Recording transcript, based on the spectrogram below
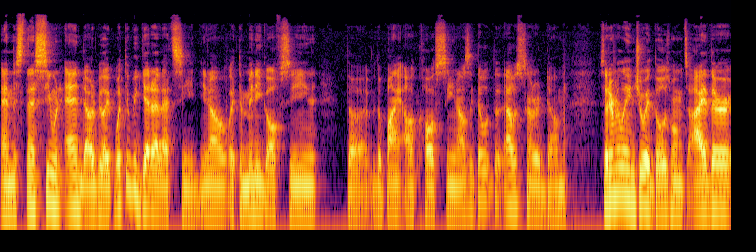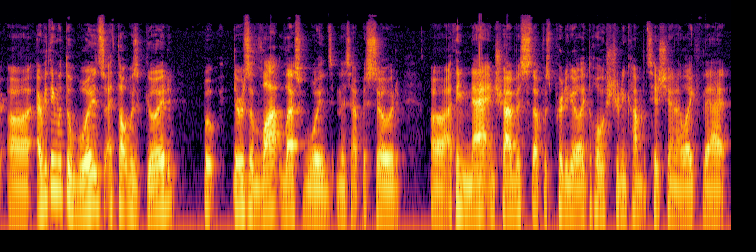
and this scene would end, I would be like, "What did we get out of that scene?" You know, like the mini golf scene, the the buying alcohol scene. I was like, that, that was kind of dumb. So I didn't really enjoy those moments either. Uh, everything with the woods I thought was good, but there was a lot less woods in this episode. Uh, I think Nat and Travis stuff was pretty good. I like the whole shooting competition. I like that.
